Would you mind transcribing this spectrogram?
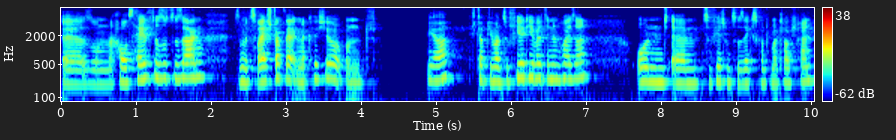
äh, so eine Haushälfte sozusagen. So mit zwei Stockwerken in der Küche und ja, ich glaube, die waren zu viert jeweils in den Häusern. Und ähm, zu viert und zu sechs konnte man, glaube ich, rein.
